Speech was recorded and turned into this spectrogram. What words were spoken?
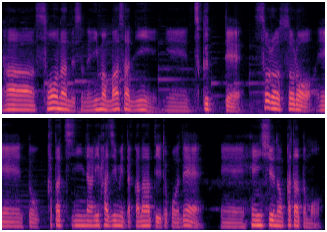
ああ、そうなんですね。今まさに、えー作って、そろそろ、えっ、と、形になり始めたかなっていうところで、えー編集の方とも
